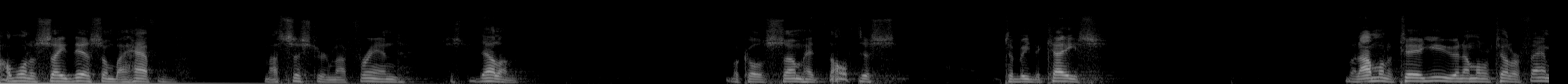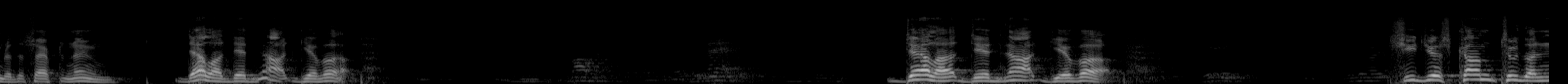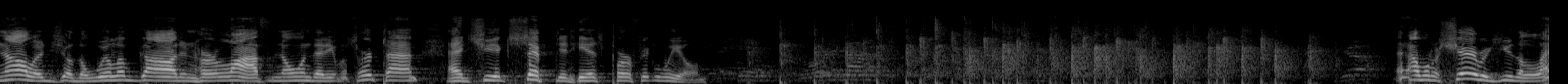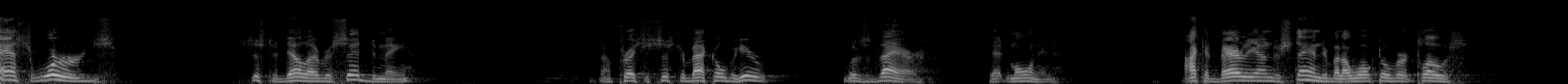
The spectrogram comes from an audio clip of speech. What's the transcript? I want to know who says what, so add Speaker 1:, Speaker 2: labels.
Speaker 1: I want to say this on behalf of my sister and my friend, Sister Della, because some had thought this to be the case. But I'm going to tell you, and I'm going to tell her family this afternoon Della did not give up. Della did not give up. She just come to the knowledge of the will of God in her life, knowing that it was her time, and she accepted His perfect will. And I want to share with you the last words Sister Della ever said to me. And our precious sister back over here was there that morning. I could barely understand her, but I walked over close.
